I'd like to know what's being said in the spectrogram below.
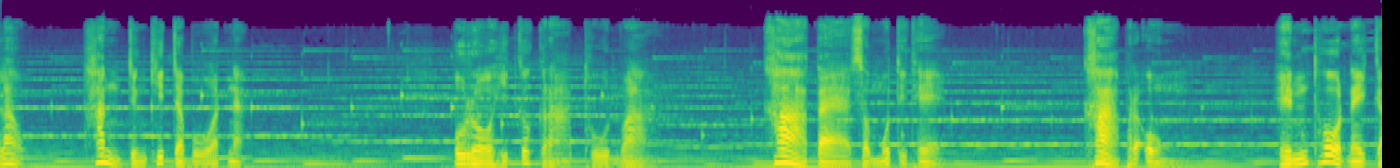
เล่า ท่านจึงคิดจะบวชนะ่ะปุโรหิตก็กราบทูลว่า ข้าแต่สมมุติเทพ ข้าพระองค์ เห็นโทษในก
